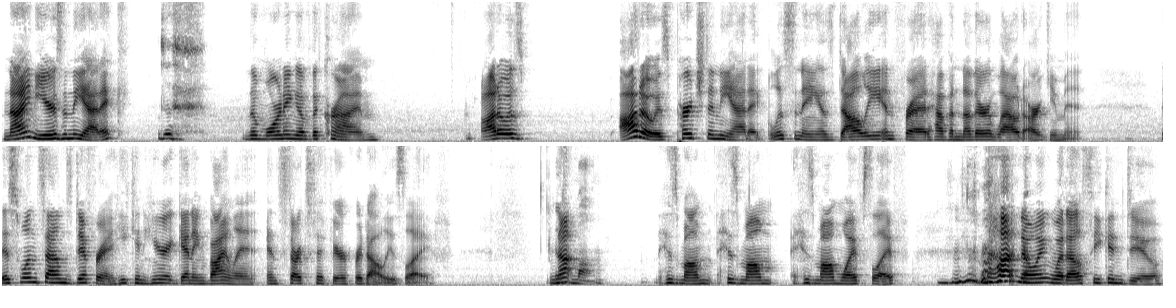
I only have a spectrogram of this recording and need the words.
nine years in the attic, the morning of the crime. Otto is Otto is perched in the attic, listening as Dolly and Fred have another loud argument. This one sounds different. He can hear it getting violent and starts to fear for Dolly's life. His Not mom. his mom his mom his mom wife's life. Not knowing what else he can do,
